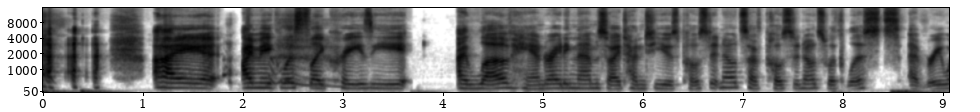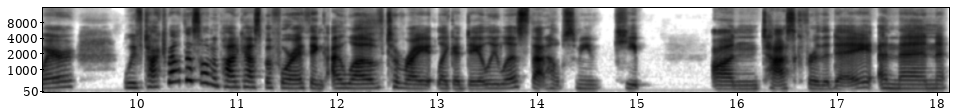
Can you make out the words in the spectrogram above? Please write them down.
I I make lists like crazy. I love handwriting them, so I tend to use post-it notes. So I've post-it notes with lists everywhere. We've talked about this on the podcast before. I think I love to write like a daily list that helps me keep on task for the day, and then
